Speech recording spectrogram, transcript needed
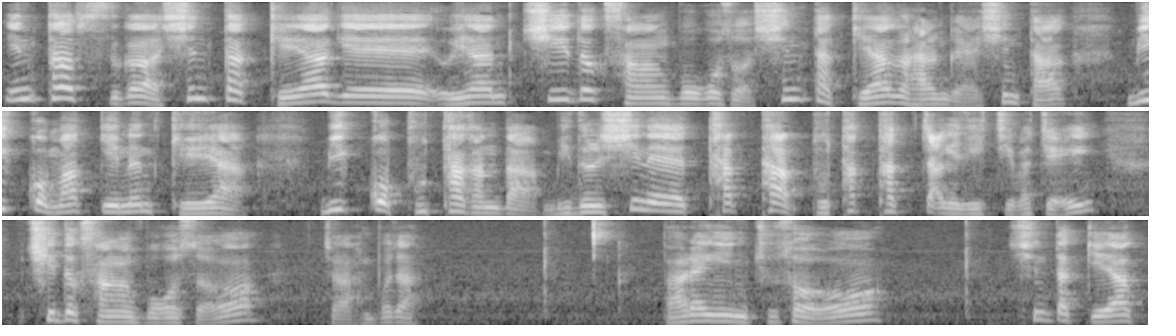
인탑스가 신탁 계약에 의한 취득 상황 보고서 신탁 계약을 하는 거야. 신탁 믿고 맡기는 계약 믿고 부탁한다. 믿을 신의 탁탁 부탁탁 짝이 있지 맞지? 취득 상황 보고서 자 한번 보자. 발행인 주소 신탁 계약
